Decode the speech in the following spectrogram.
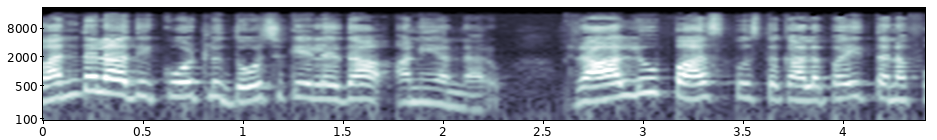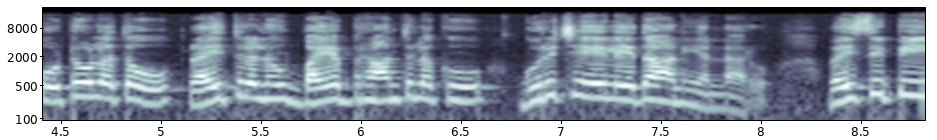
వందలాది కోట్లు దోచుకేలేదా అని అన్నారు. రాళ్ళు పాస్ పుస్తకాలపై తన ఫోటోలతో రైతులను భయభ్రాంతులకు గురి చేయలేదా అని అన్నారు. వైసీపీ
